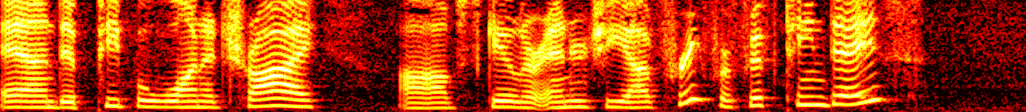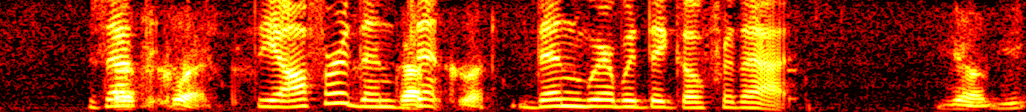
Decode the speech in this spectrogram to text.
And if people want to try uh, scalar energy out free for 15 days? Is that That's correct. the offer? Then, That's then, correct. then where would they go for that? Yeah, you,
